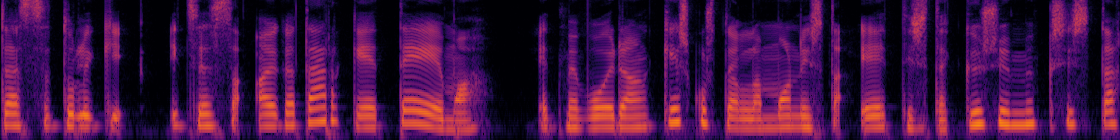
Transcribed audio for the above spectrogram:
Tässä tulikin itse asiassa aika tärkeä teema että me voidaan keskustella monista eettisistä kysymyksistä,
